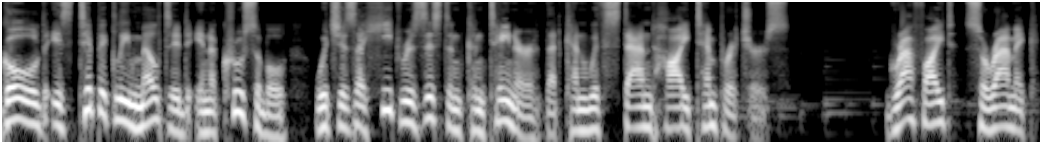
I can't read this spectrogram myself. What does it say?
Gold is typically melted in a crucible, which is a heat-resistant container that can withstand high temperatures. Graphite, ceramic,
